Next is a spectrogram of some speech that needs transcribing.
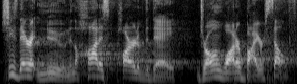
She's there at noon in the hottest part of the day, drawing water by herself.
